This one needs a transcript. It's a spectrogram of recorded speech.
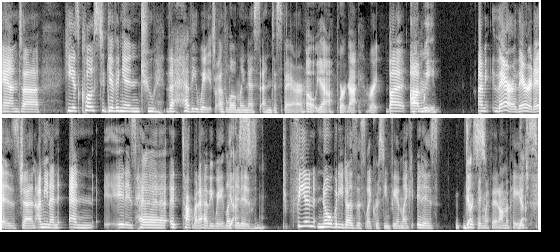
and. uh he is close to giving in to the heavy weight of loneliness and despair. Oh yeah, poor guy. Right. But um, Ennui. I mean, there, there it is, Jen. I mean, and and it is he- it, talk about a heavyweight. Like it Yes. is Feehan, nobody does this like Christine Feehan. Like it is Yes. dripping with it on the page. Yes.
